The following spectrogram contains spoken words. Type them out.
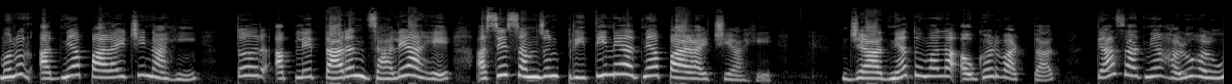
म्हणून आज्ञा पाळायची नाही तर आपले तारण झाले आहे असे समजून प्रीतीने आज्ञा पाळायची आहे. ज्या आज्ञा तुम्हाला अवघड वाटतात त्याच आज्ञा हळूहळू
